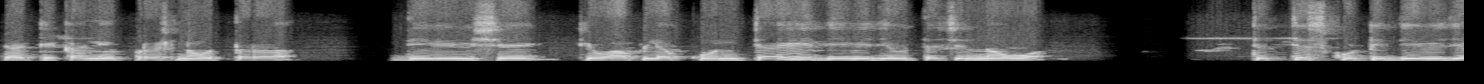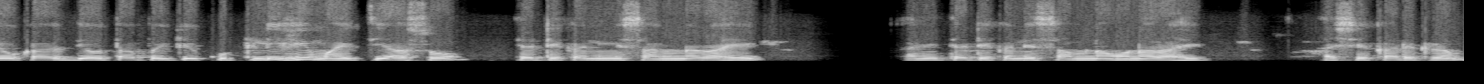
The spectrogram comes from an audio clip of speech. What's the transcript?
या ठिकाणी प्रश्न उत्तर देवीविषयी किंवा आपल्या कोणत्याही देवी देवताचे नव तेहतीस कोटी देवी देवका देवतापैकी कुठलीही माहिती असो त्या ठिकाणी मी सांगणार आहे आणि त्या ठिकाणी सामना होणार आहे. असे कार्यक्रम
